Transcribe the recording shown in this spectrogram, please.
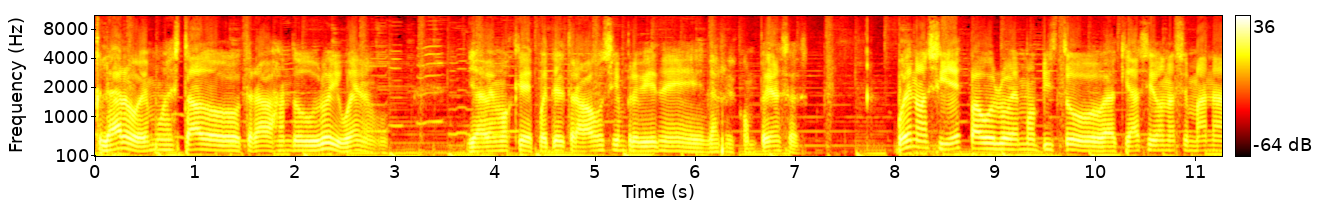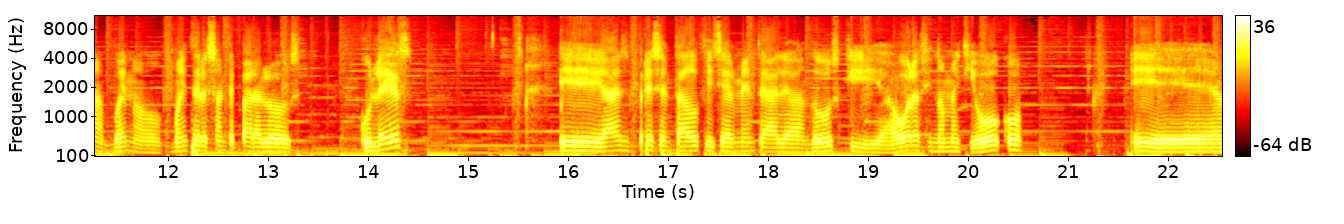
Claro, hemos estado trabajando duro y bueno, ya vemos que después del trabajo siempre vienen las recompensas. Bueno, así es, Pablo. Hemos visto que ha sido una semana, bueno, muy interesante para los culés. Eh, han presentado oficialmente a Lewandowski ahora, si no me equivoco. Eh,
